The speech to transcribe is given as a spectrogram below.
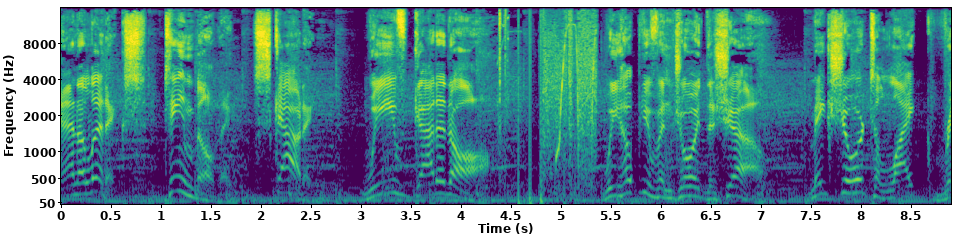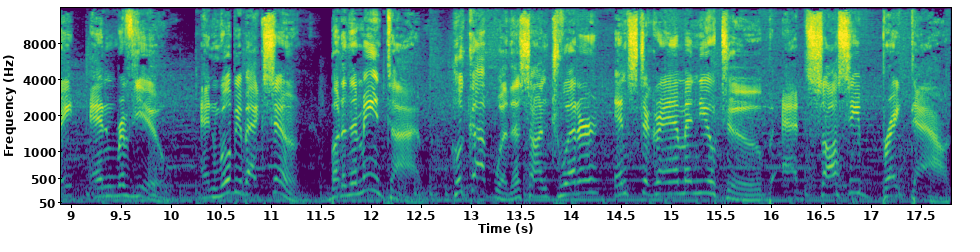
analytics, team building, scouting. We've got it all. We hope you've enjoyed the show. Make sure to like, rate, and review. And we'll be back soon. But in the meantime, hook up with us on Twitter, Instagram, and YouTube at Saucy Breakdown.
